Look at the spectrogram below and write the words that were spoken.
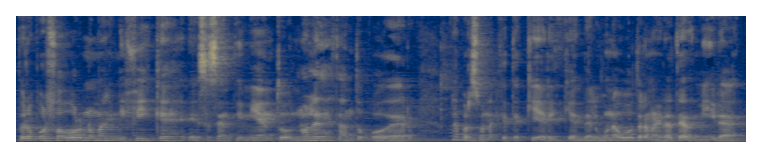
Pero por favor no magnifiques ese sentimiento, no le des tanto poder. Una persona que te quiere y quien de alguna u otra manera te admira,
